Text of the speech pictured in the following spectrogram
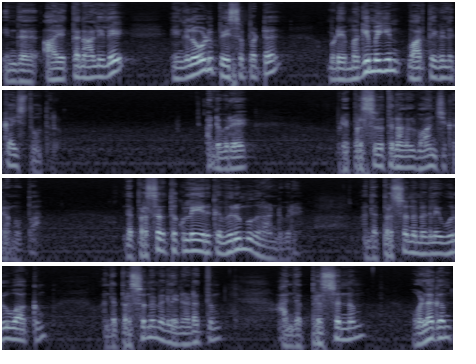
இந்த ஆயத்த நாளிலே எங்களோடு பேசப்பட்ட உடைய மகிமையின் வார்த்தைகளுக்காய் ஸ்தோத்திரம். ஆண்டவரே உடைய பிரசனத்தை நாங்கள் வாஞ்சிக்கிறோம் அப்பா. அந்த பிரசனத்துக்குள்ளே இருக்க விரும்புகிற ஆண்டவரே அந்த பிரசன்னம் எங்களை உருவாக்கும் அந்த பிரசன்னம் எங்களை நடத்தும் அந்த பிரசன்னம் உலகம்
